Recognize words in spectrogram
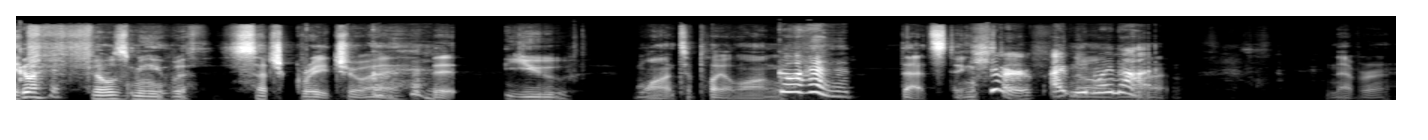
it Go ahead. fills me with such great joy that you want to play along. Go ahead. That stings. Sure. Stuff. I mean, no, why not? not? Never.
